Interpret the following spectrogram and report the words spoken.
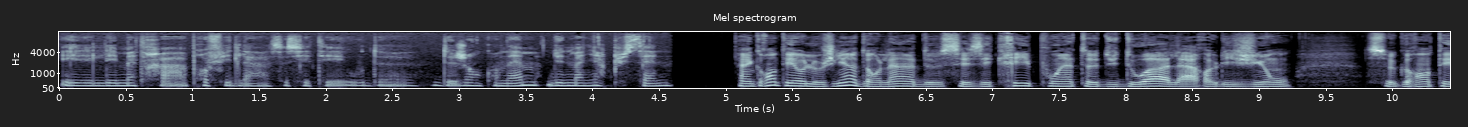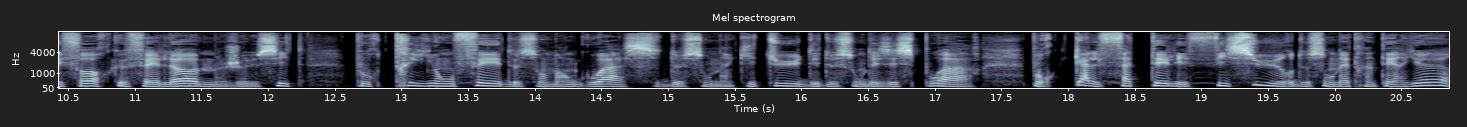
et les mettre à profit de la société ou de, gens qu'on aime d'une manière plus saine. Un grand théologien, dans l'un de ses écrits, pointe du doigt la religion, ce grand effort que fait l'homme, je le cite, pour triompher de son angoisse, de son inquiétude et de son désespoir, pour calfater les fissures de son être intérieur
